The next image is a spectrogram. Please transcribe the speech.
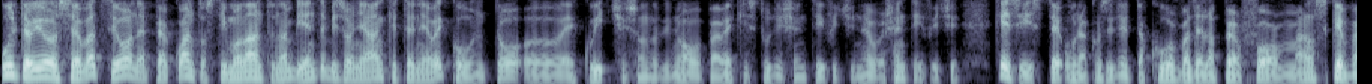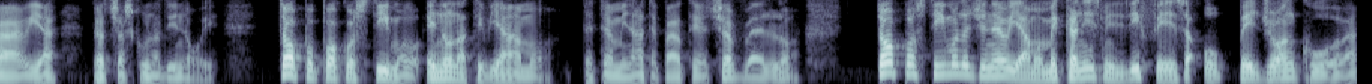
Ulteriore osservazione, per quanto stimolante un ambiente bisogna anche tenere conto, eh, e qui ci sono di nuovo parecchi studi scientifici, neuroscientifici, che esiste una cosiddetta curva della performance che varia per ciascuno di noi. Troppo poco stimolo e non attiviamo determinate parti del cervello, troppo stimolo e generiamo meccanismi di difesa o peggio ancora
